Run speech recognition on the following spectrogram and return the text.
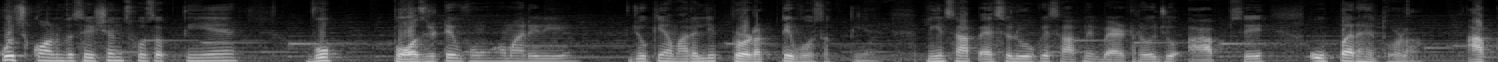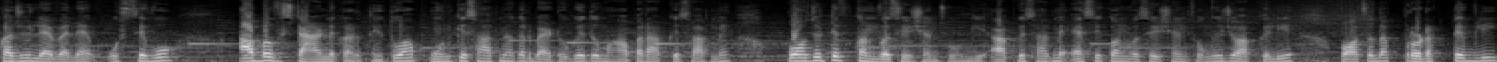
कुछ कॉन्वर्सेशंस हो सकती हैं, वो पॉजिटिव हों हमारे लिए, जो कि हमारे लिए प्रोडक्टिव हो सकती हैं। मीन्स आप ऐसे लोगों के साथ में बैठ रहे हो जो आपसे ऊपर हैं थोड़ा। आपका जो लेवल है, उससे वो अब स्टैंड करते हैं। तो आप उनके साथ में अगर बैठोगे तो वहाँ पर आपके साथ में पॉजिटिव कन्वर्सेशन होंगी। आपके साथ में ऐसे कन्वर्सेशन होंगे जो आपके लिए बहुत ज़्यादा प्रोडक्टिवली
